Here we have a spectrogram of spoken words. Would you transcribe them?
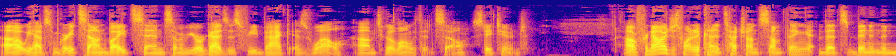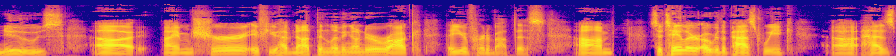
Uh, we have some great sound bites and some of your guys' feedback as well um, to go along with it. So stay tuned. Uh, for now, I just wanted to kind of touch on something that's been in the news. Uh, I'm sure if you have not been living under a rock, that you've heard about this. Um, so, Taylor, over the past week, uh, has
